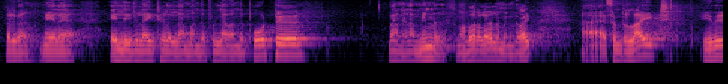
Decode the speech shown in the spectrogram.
எப்படி பாருங்க மேலே எல்இடி லைட்டுகள் எல்லாம் வந்து ஃபுல்லாக வந்து போட்டு பாருங்கள் எல்லாம் மின்னுது. சும்மா வேறு லெவலில் மின்னுது ரைட் சென்ட்ரல் லைட் இது.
